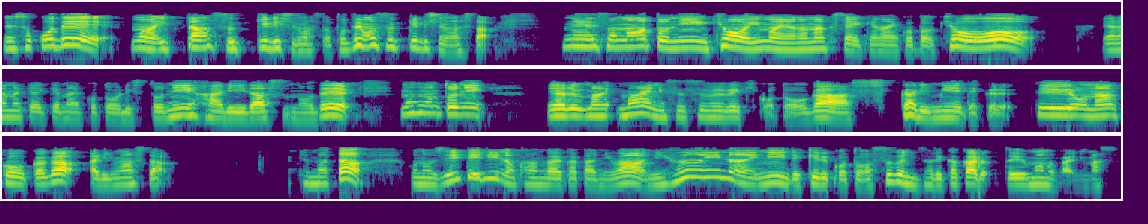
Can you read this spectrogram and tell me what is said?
でそこで、まあ一旦スッキリしました。とてもスッキリしました。で、その後に今日今やらなくちゃいけないこと、今日やらなきゃいけないことをリストに貼り出すので、もう本当にやる前に進むべきことがしっかり見えてくるっていうような効果がありました。でまた、この GTD の考え方には2分以内にできることはすぐに取り掛かるというものがあります。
